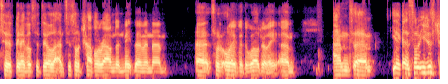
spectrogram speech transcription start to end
to have been able to do all that and to sort of travel around and meet them and um, uh, sort of all over the world, really. Um, and um, yeah, sort of you just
